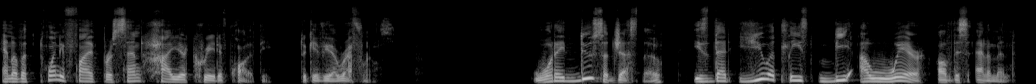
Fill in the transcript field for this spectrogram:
and of a 25% higher creative quality, to give you a reference. What I do suggest, though, is that you at least be aware of this element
